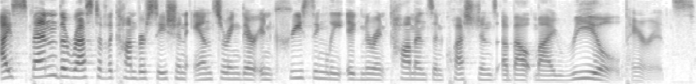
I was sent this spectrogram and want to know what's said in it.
I spend the rest of the conversation answering their increasingly ignorant comments and questions about my real parents.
